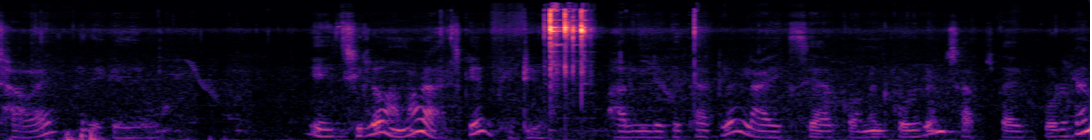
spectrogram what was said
ছাওয়ায় রেখে দেবো। এই ছিল আমার আজকের ভিডিও। ভালো লেগে থাকলে লাইক শেয়ার কমেন্ট করবেন সাবস্ক্রাইব করবেন।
